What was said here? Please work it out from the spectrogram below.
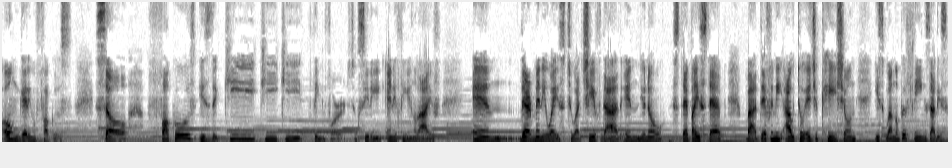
on getting focus. So, focus is the key, key, key thing for succeeding in anything in life. And there are many ways to achieve that, and you know, step by step. But definitely, auto education is one of the things that is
